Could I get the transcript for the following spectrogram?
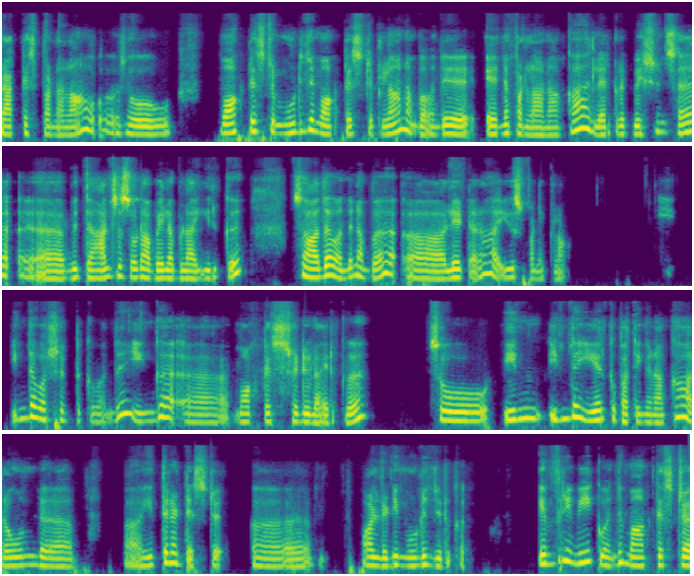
ப்ராக்டிஸ் பண்ணலாம். ஸோ மார்க் டெஸ்ட் முடிஞ்ச மார்க் டெஸ்ட்டுக்கெலாம் நம்ம வந்து என்ன பண்ணலாம்னாக்கா அதில் இருக்கிற கொஷின்ஸை வித் ஆன்சர்ஸோட அவைலபிளாக இருக்குது ஸோ அதை வந்து நம்ம லேட்டராக யூஸ் பண்ணிக்கலாம். இந்த வருஷத்துக்கு வந்து இங்கே மார்க் டெஸ்ட் ஷெடியூல் ஆயிருக்கு ஸோ இன் இந்த இயர்க்கு பார்த்தீங்கன்னாக்கா அரவுண்டு இத்தனை டெஸ்ட்டு ஆல்ரெடி முடிஞ்சிருக்கு. எவ்ரி வீக் வந்து மார்க் டெஸ்ட்டை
